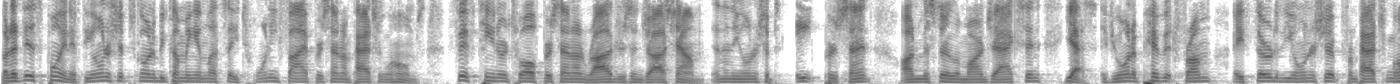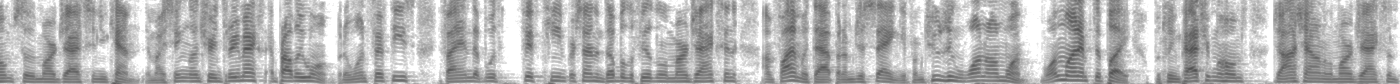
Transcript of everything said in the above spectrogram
But at this point, if the ownership's going to be coming in, let's say 25% on Patrick Mahomes, 15 or 12% on Rodgers and Josh Allen, and then the ownership's 8% on Mr. Lamar Jackson, yes, if you want to pivot from a third of the ownership from Patrick Mahomes to Lamar Jackson, you can. Am I single entry in three max? I probably won't. But in 150s, if I end up with 15% and double the field of Lamar Jackson, I'm fine with that. But I'm just saying, if I'm choosing one on one, one lineup to play between Patrick Mahomes, Josh Allen, and Lamar Jackson,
